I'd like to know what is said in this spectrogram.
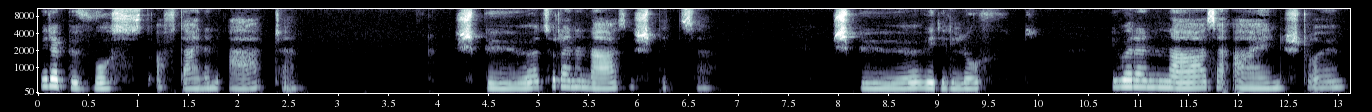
wieder bewusst auf deinen Atem. Spür zu deiner Nasenspitze. Spür, wie die Luft über deine Nase einströmt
